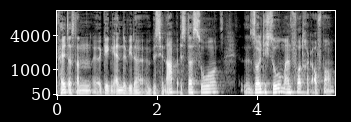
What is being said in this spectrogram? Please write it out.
fällt das dann äh, gegen Ende wieder ein bisschen ab. Ist das so? Sollte ich so meinen Vortrag aufbauen?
